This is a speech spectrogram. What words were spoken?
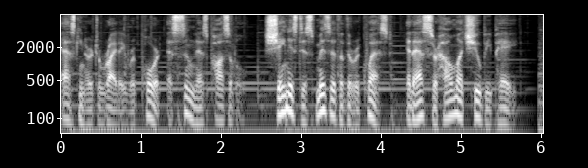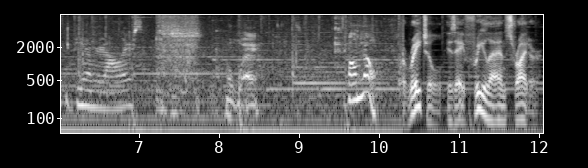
asking her to write a report as soon as possible. Shane is dismissive of the request and asks her how much she'll be paid. A few hundred dollars. No way. Mom, no. But Rachel is a freelance writer,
